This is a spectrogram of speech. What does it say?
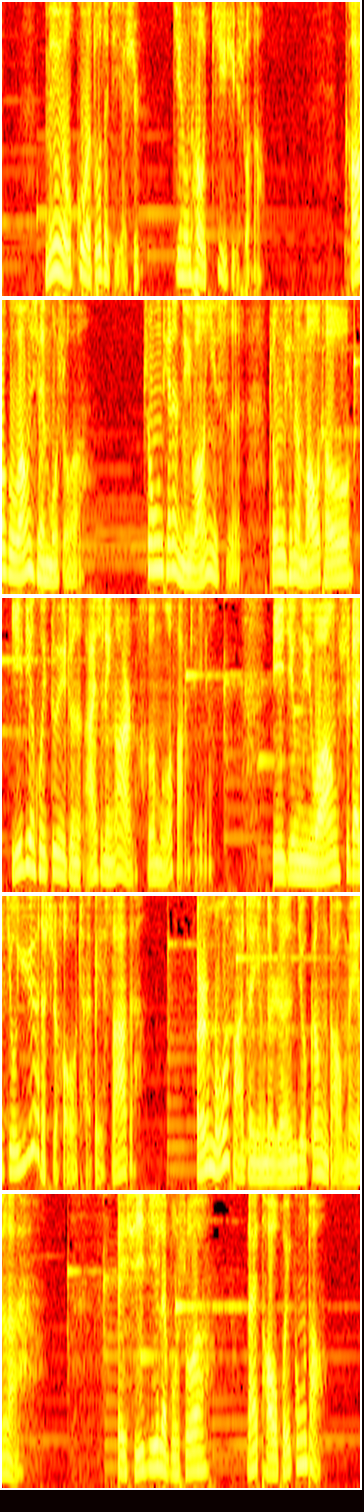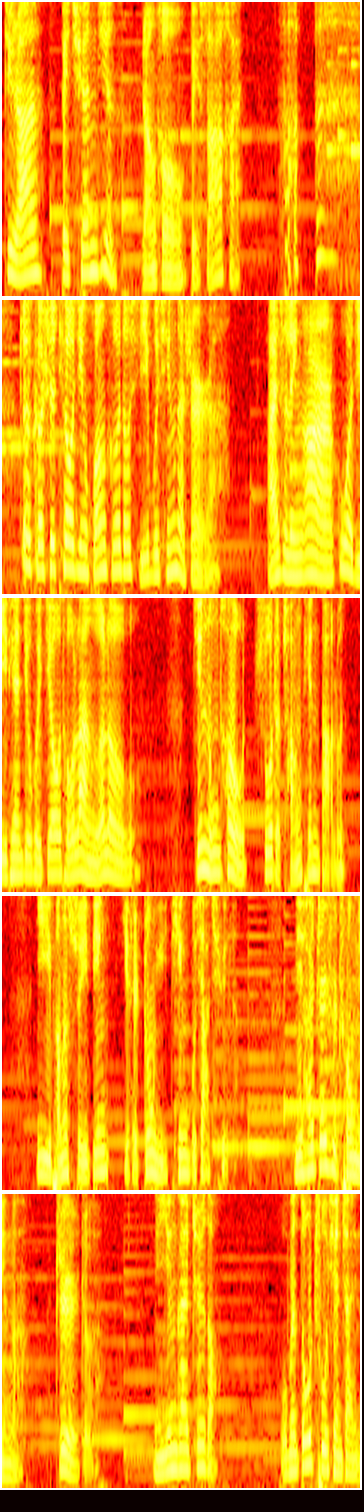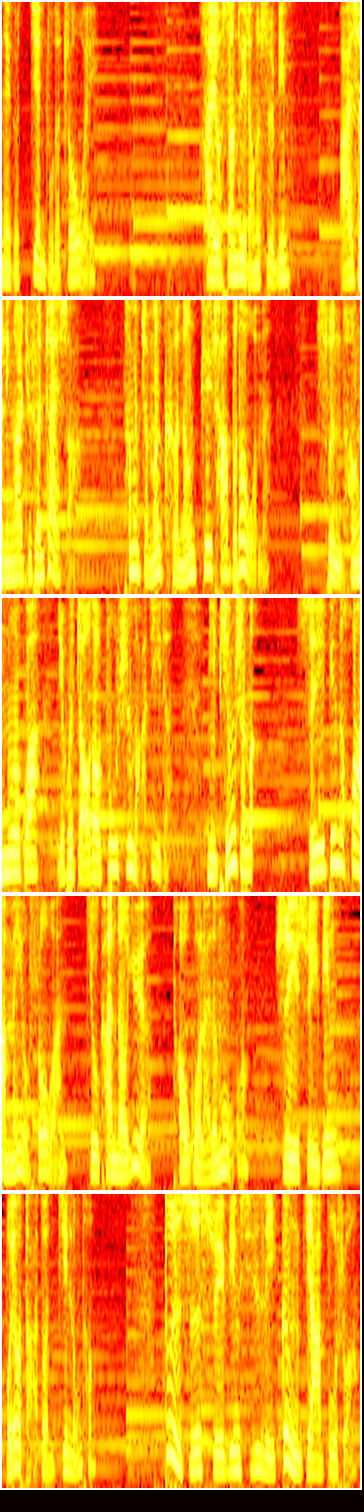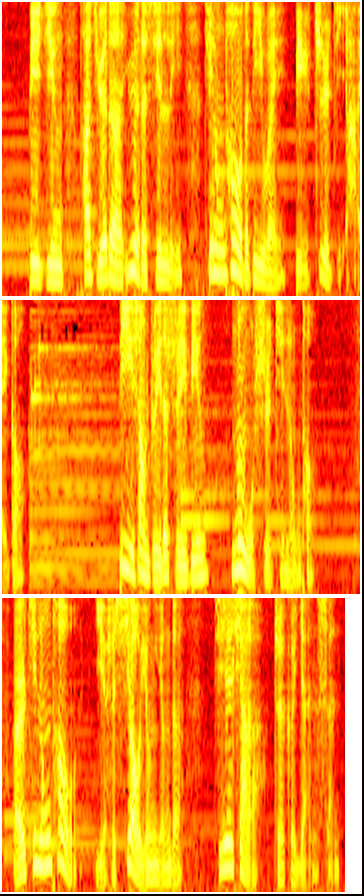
没有过多的解释。金龙透继续说道：“考古王先不说，中天的女王一死，中天的矛头一定会对准 S 零二和魔法阵营。毕竟女王是在救月的时候才被杀的，而魔法阵营的人就更倒霉了，被袭击了不说，来讨回公道。”竟然被圈禁，然后被杀害，哈哈，这可是跳进黄河都洗不清的事儿啊！S 零二过几天就会焦头烂额喽。金龙透说着长篇大论，一旁的水兵也是终于听不下去了。你还真是聪明啊，智者！你应该知道，我们都出现在那个建筑的周围，还有三队长的士兵。S 零二就算再傻。他们怎么可能追查不到我们？顺藤摸瓜也会找到蛛丝马迹的。你凭什么？水兵的话没有说完，就看到月投过来的目光，示意水兵不要打断金龙头。顿时，水兵心里更加不爽。毕竟他觉得月的心里，金龙透的地位比自己还高。闭上嘴的水兵怒视金龙透，而金龙透也是笑盈盈的。接下了这个眼神。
